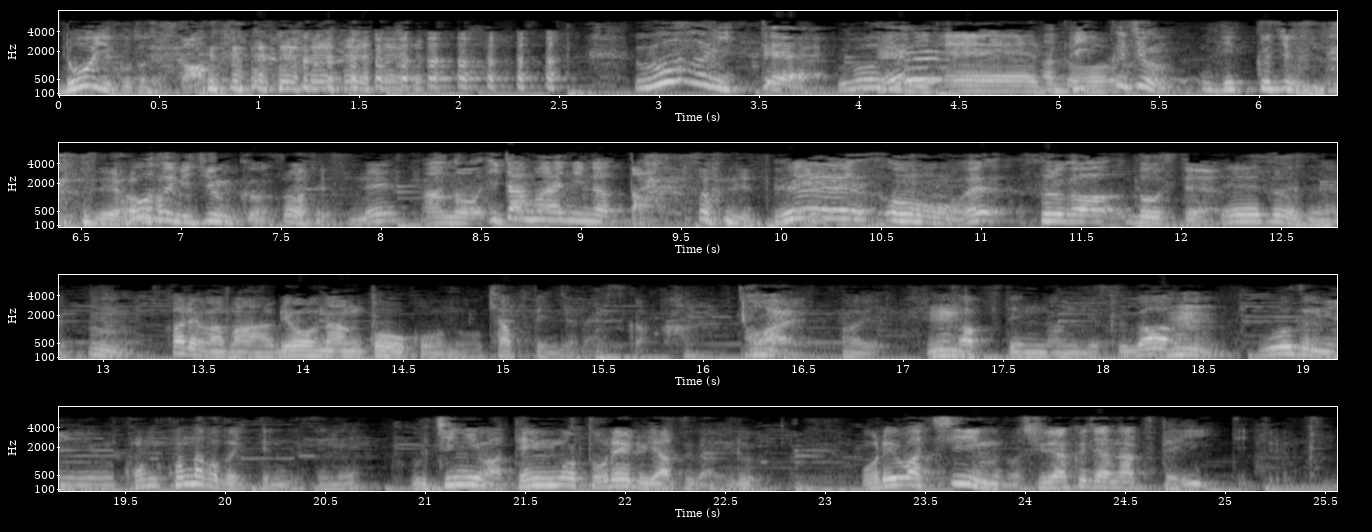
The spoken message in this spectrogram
ーどういうことですか？魚住って、魚住、えーっと、あビッグジュン。ビッグジュンですよ。魚住淳くん。そうですね。あの、板前になった。そうですえね。ー、うん、え、それがどうして？えーとですね、うん彼はまあ、両南高校のキャプテンじゃないですか。はい。はい。うんキャプテンなんですが、うん魚住こん、こんなこと言ってるんですよね。うちには点を取れる奴がいる。俺はチームの主役じゃなくていいって言ってるんですよ。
